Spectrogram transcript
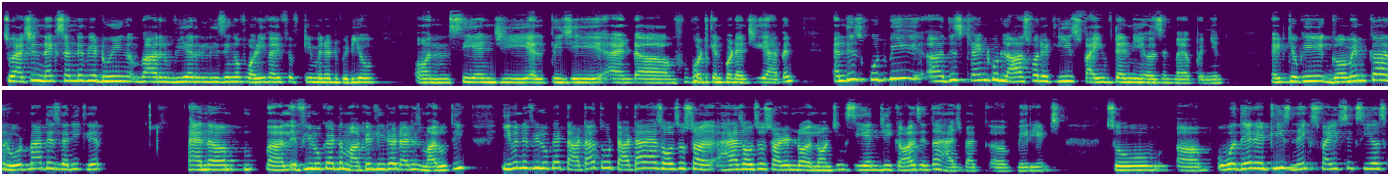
so actually next sunday we are doing our, we are releasing a 45 50 minute video on cng lpg and uh, what can potentially happen and this could be uh, this trend could last for at least five ten years in my opinion right because government ka roadmap is very clear and um, uh, if you look at the market leader, that is Maruti. Even if you look at Tata, so Tata has also start, has also started launching CNG cars in the hatchback uh, variants. So uh, over there, at least next five six years,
